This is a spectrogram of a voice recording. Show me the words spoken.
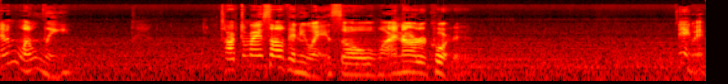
And I'm lonely. Talk to myself anyway, so why not record it? Anyway.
